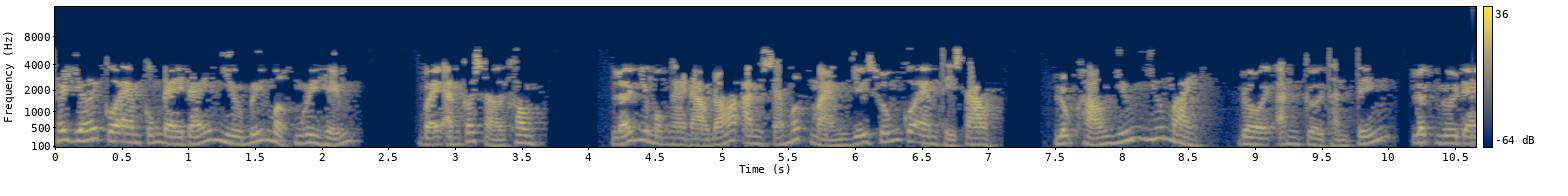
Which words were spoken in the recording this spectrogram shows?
Thế giới của em cũng đầy rẫy nhiều bí mật nguy hiểm. Vậy anh có sợ không? Lỡ như một ngày nào đó anh sẽ mất mạng dưới súng của em thì sao? Lục Hạo nhíu nhíu mày, rồi anh cười thành tiếng, lật người đè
